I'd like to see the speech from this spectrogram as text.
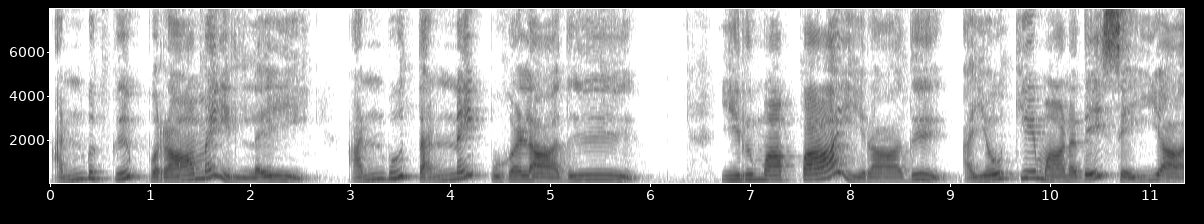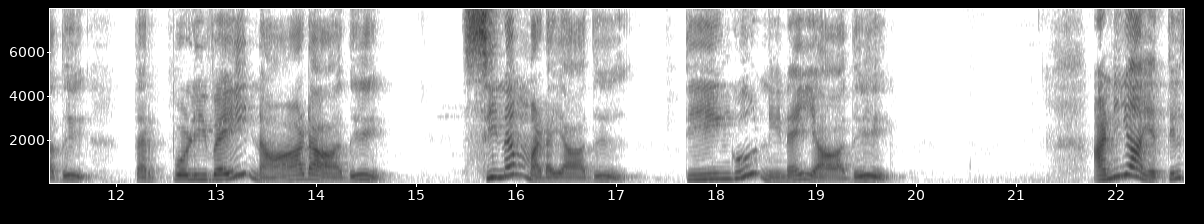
அன்புக்கு பொறாமை இல்லை. அன்பு தன்னை புகழாது. இருமாப்பா இராது. அயோக்கியமானதை செய்யாது. தற்பொழிவை நாடாது. சினம் அடையாது தீங்கு நினையாது. அநியாயத்தில்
